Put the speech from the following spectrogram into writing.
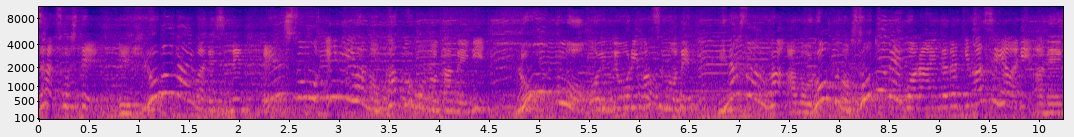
さあそして、え広場内はですね演奏エリアの確保のためにロープを置いておりますので皆さんはあのロープの外でご覧いただきますようにお願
